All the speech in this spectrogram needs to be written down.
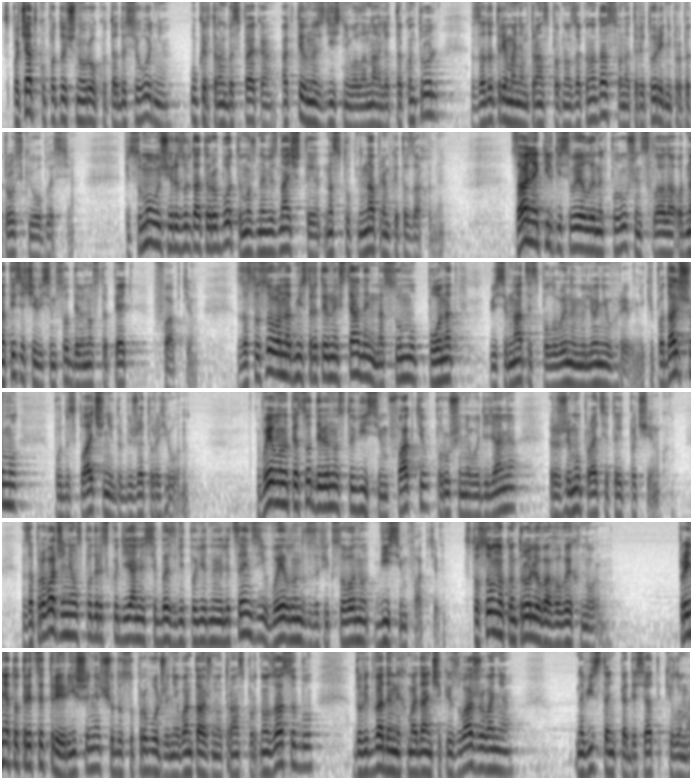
З початку поточного року та до сьогодні Укртрансбезпека активно здійснювала нагляд та контроль за дотриманням транспортного законодавства на території Дніпропетровської області. Підсумовуючи результати роботи, можна відзначити наступні напрямки та заходи. Загальна кількість виявлених порушень склала 1895 фактів. Застосовано адміністративних стягнень на суму понад 18,5 мільйонів гривень, які в подальшому будуть сплачені до бюджету регіону. Виявлено 598 фактів порушення водіями режиму праці та відпочинку. Запровадження господарської діяльності без відповідної ліцензії виявлено та зафіксовано 8 фактів. Стосовно контролю вагових норм. Прийнято 33 рішення щодо супроводження вантажного транспортного засобу до відведених майданчиків зважування на відстань 50 км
